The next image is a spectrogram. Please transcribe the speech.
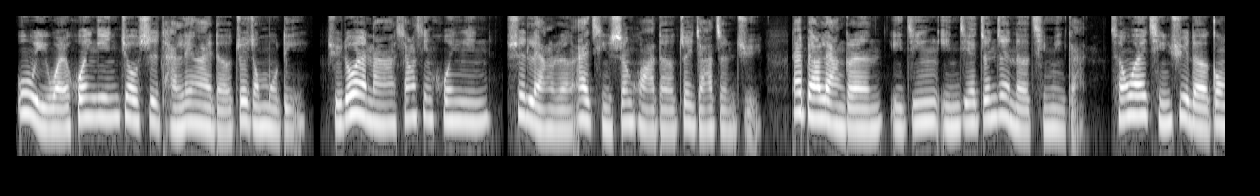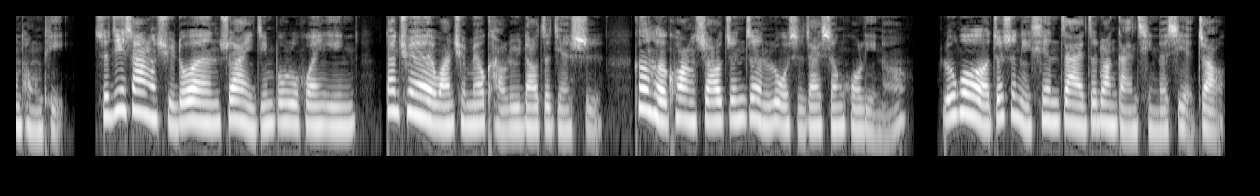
误以为婚姻就是谈恋爱的最终目的。许多人呢、相信婚姻是两人爱情升华的最佳证据，代表两个人已经迎接真正的亲密感。成为情绪的共同体。实际上，许多人虽然已经步入婚姻，但却完全没有考虑到这件事。更何况是要真正落实在生活里呢？如果这是你现在这段感情的写照，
